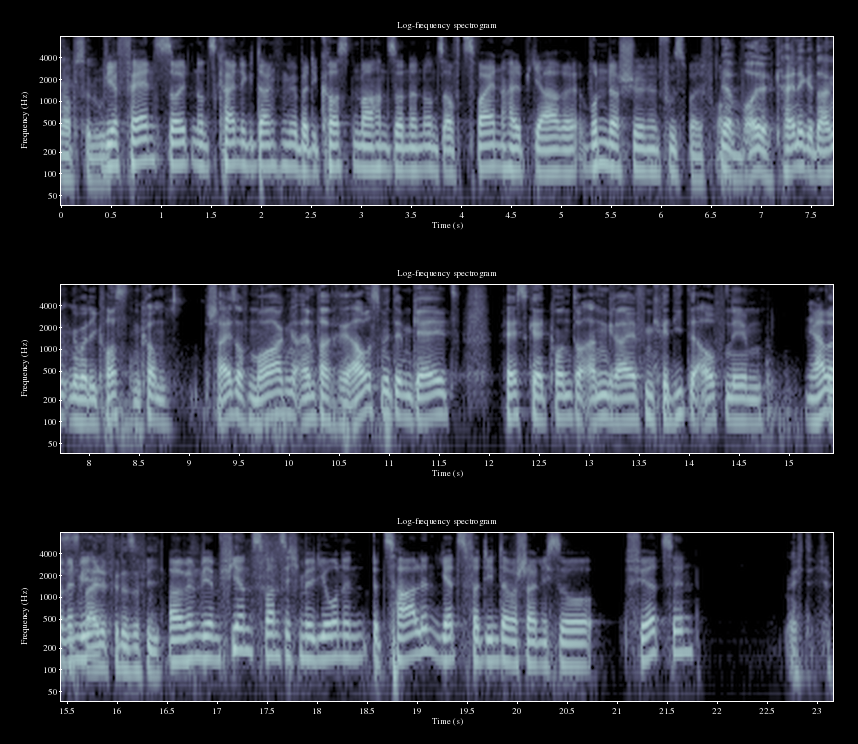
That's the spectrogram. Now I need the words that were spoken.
Absolut. Wir Fans sollten uns keine Gedanken über die Kosten machen, sondern uns auf zweieinhalb Jahre wunderschönen Fußball freuen. Jawohl, keine Gedanken über die Kosten. Komm, scheiß auf morgen, einfach raus mit dem Geld, Festgeldkonto angreifen, Kredite aufnehmen. Ja, aber das wenn ist wir, meine Philosophie. aber wenn wir ihm 24 Millionen bezahlen, jetzt verdient er wahrscheinlich so 14. Echt, ich, hab,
